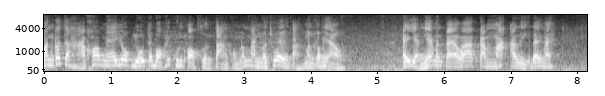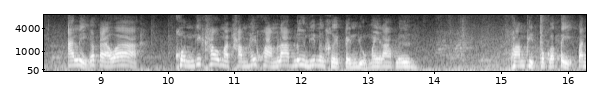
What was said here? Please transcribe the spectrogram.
มันก็จะหาข้อแม้โยกโยจะบอกให้คุณออกส่วนต่างของน้ำมันมาช่วยต่างๆ มันก็ไม่เอาไอ้อย่างเงี้ยมันแปลว่ากรรมะอลิได้ไหมอลิก็แปลว่า คนที่เข้ามาทำให้ความราบลื่นที่มันเคยเป็นอยู่ไม่ราบลื่น ความผิดปกติปัญ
